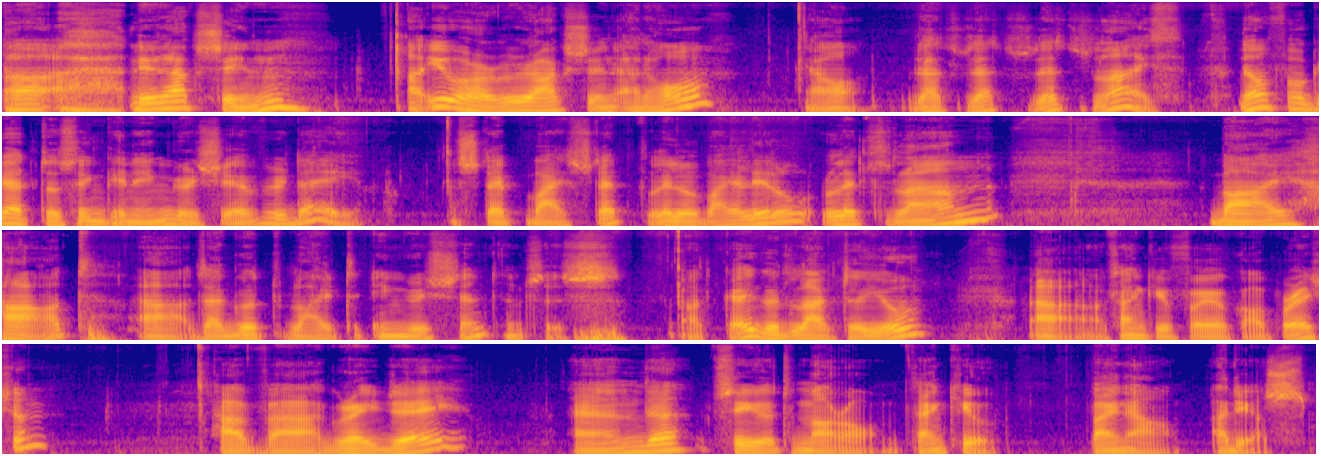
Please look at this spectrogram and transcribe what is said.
Uh, relaxing. Uh, you are relaxing at home. Oh, that's that's that's nice. Don't forget to think in English every day, step by step, little by little. Let's learn by heart uh, the good light English sentences. Okay, good luck to you. Uh, thank you for your cooperation. Have a great day and uh, see you tomorrow. Thank you. Bye now. Adios.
